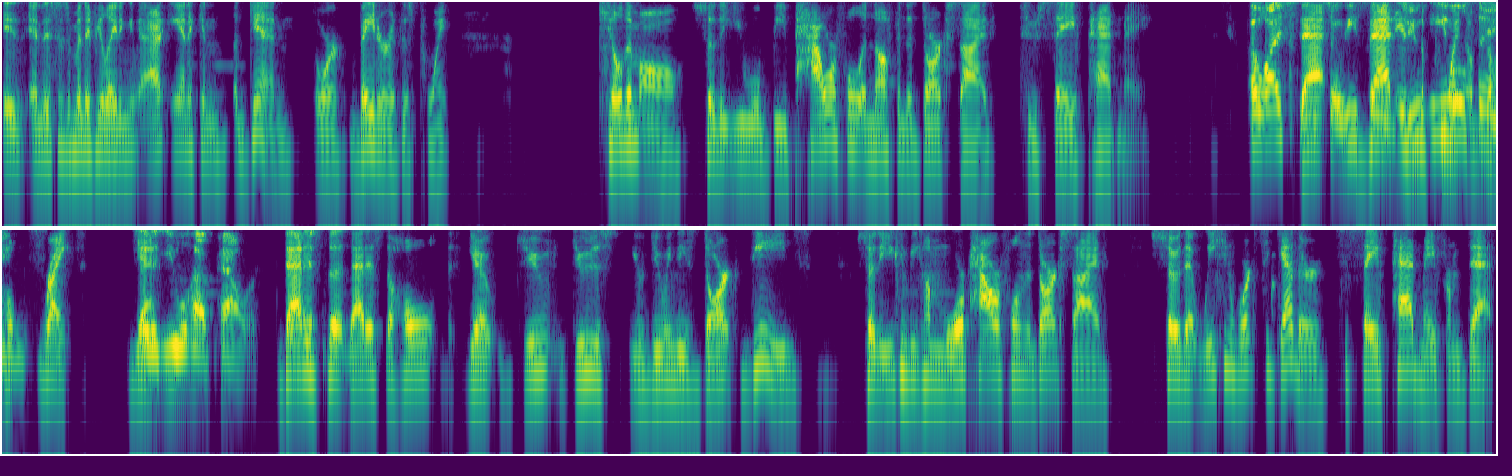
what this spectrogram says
is, and this is manipulating Anakin again, or Vader at this point, kill them all so that you will be powerful enough in the dark side to save Padme. Oh, I see. That, so he's that saying, is the point of the whole right. Yes. So that you will have power. That is the that is the whole you know do do this you're doing these dark deeds so that you can become more powerful in the dark side so that we can work together to save Padme from death.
